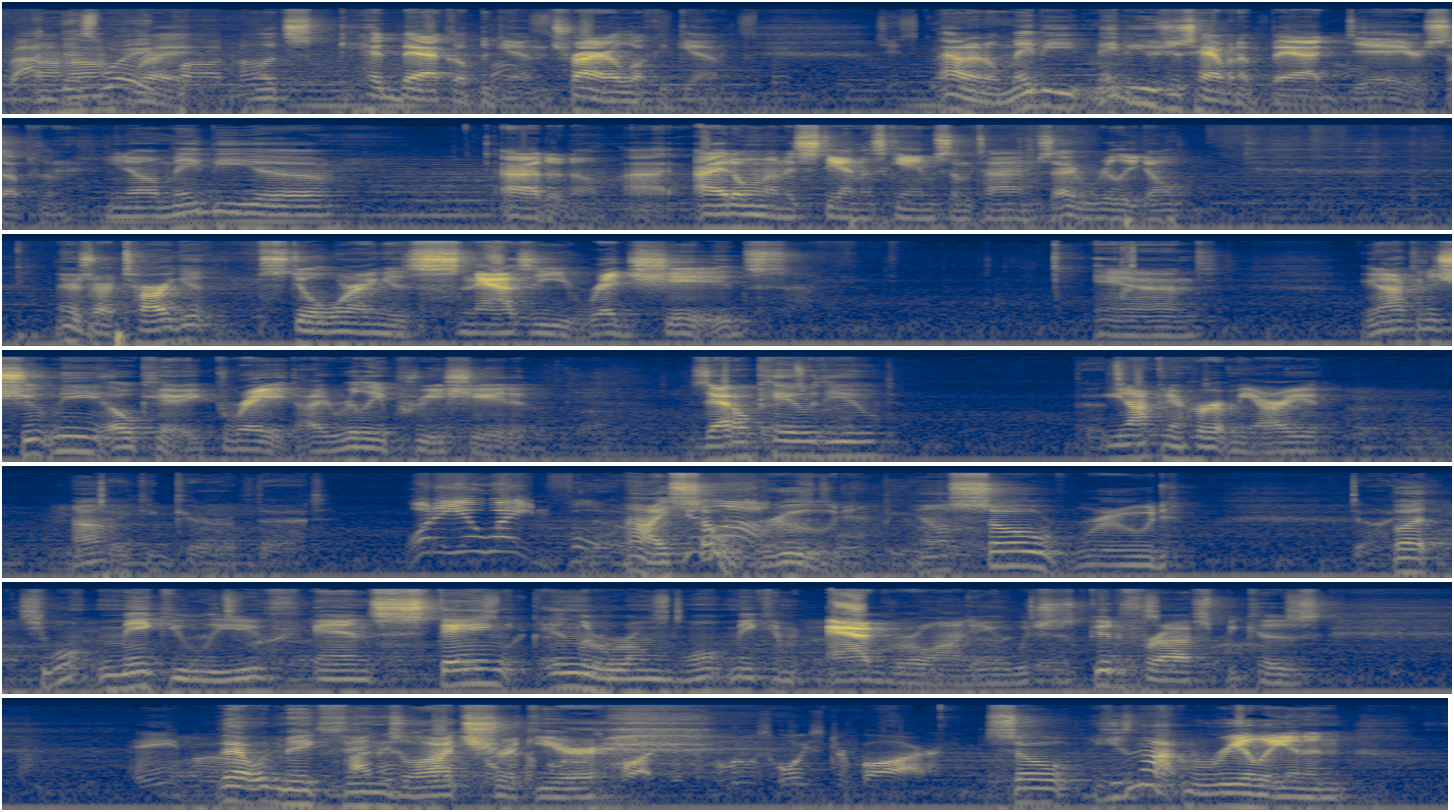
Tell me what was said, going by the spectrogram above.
Right this uh-huh, way, right. partner. Let's head back up again. Try our luck again. I don't know. Maybe maybe he was just having a bad day or something. You know, maybe, uh... I don't know. I, I don't understand this game sometimes. I really don't. There's our target, still wearing his snazzy red shades. And you're not going to shoot me? Okay, great. I really appreciate it. Is that okay with you? You're not going to hurt me, are you? Huh? Taking care of that. What are you waiting for? Oh, he's Get so lost. rude. You know, so rude. But he won't make you leave, and staying in the room won't make him aggro on you, which is good for us because that would make things a lot trickier. So, he's not really in an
